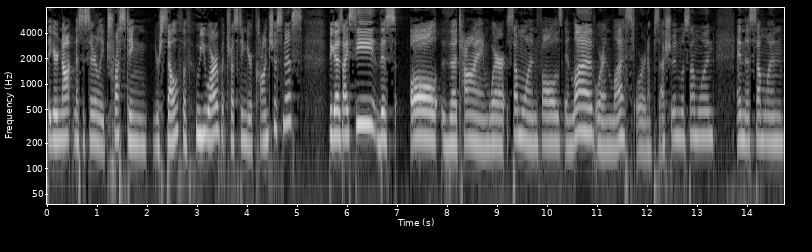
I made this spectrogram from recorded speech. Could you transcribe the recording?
That you're not necessarily trusting yourself of who you are, but trusting your consciousness? Because I see this all the time where someone falls in love or in lust or an obsession with someone and this someone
